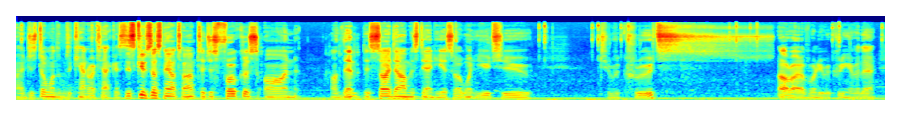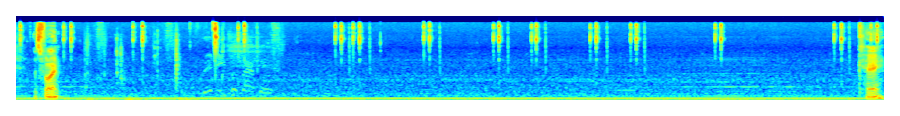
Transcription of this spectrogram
I just don't want them to counterattack us. This gives us now time to just focus on on them. There's is down here, so I want you to to recruit. Alright, I'm already recruiting over there. That's fine. Okay.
